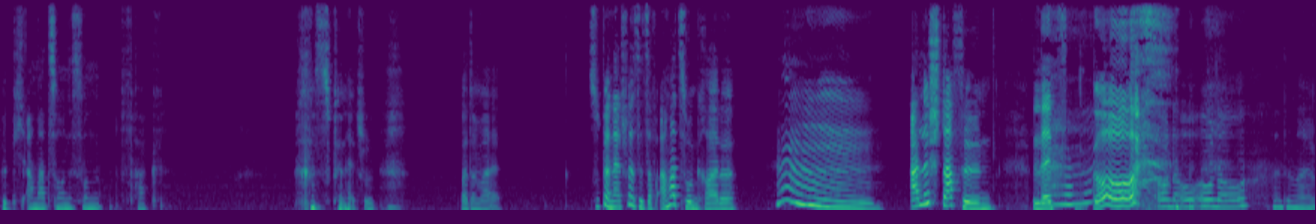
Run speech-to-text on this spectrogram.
Wirklich, Amazon ist so ein Fuck. Supernatural. Warte mal. Supernatural ist jetzt auf Amazon gerade. Hm. Alle Staffeln. Let's go. Oh no, oh no. Warte mal.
